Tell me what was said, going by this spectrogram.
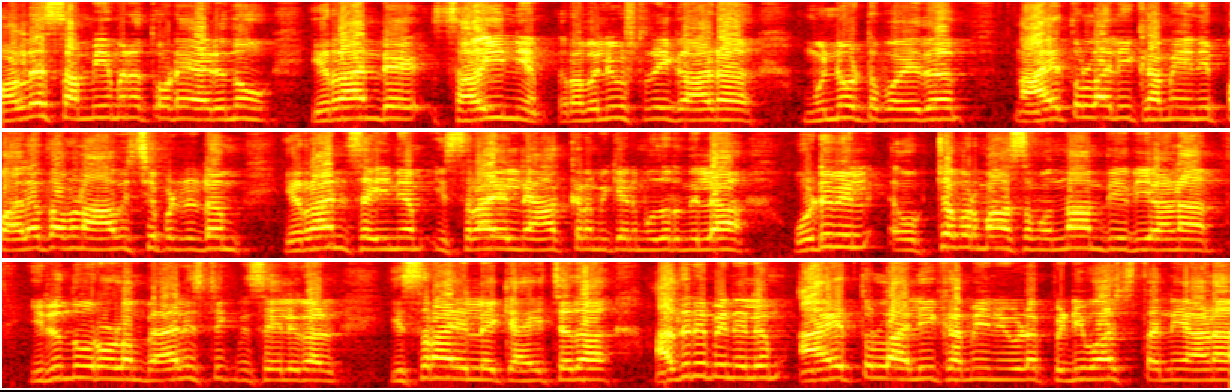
വളരെ സംയമനത്തോടെയായിരുന്നു ഇറാന്റെ സൈന്യം റവല്യൂഷണറി ഗാർഡ് മുന്നോട്ട് പോയത്. ആയത്തുള്ള അലി ഖമേനി പലതവണ ആവശ്യപ്പെട്ടിട്ടും ഇറാൻ സൈന്യം ഇസ്രായേലിനെ ആക്രമിക്കാൻ മുതിർന്നില്ല. ഒടുവിൽ ഒക്ടോബർ മാസം ഒന്നാം തീയതിയാണ് ഇരുന്നൂറോളം ബാലിസ്റ്റിക് മിസൈലുകൾ ഇസ്രായേലിലേക്ക് അയച്ചത്. അതിനു പിന്നിലും ആയത്തുള്ള അലി ഖമേനിയുടെ പിടിവാശി തന്നെയാണ്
